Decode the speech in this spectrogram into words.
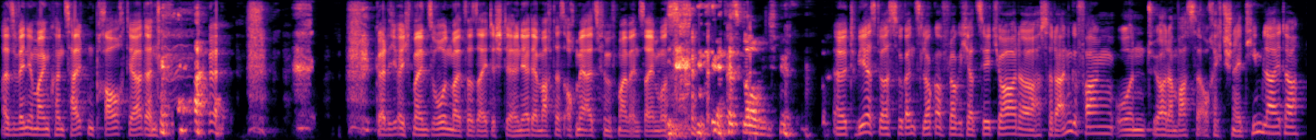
Also wenn ihr mal einen Consultant braucht, ja, dann kann ich euch meinen Sohn mal zur Seite stellen. Ja, der macht das auch mehr als fünfmal, wenn es sein muss. das glaube ich. Äh, Tobias, du hast so ganz locker flockig erzählt, ja, da hast du da angefangen und ja, dann warst du auch recht schnell Teamleiter.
